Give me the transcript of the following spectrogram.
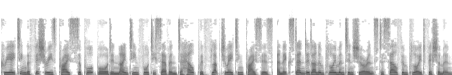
creating the Fisheries Price Support Board in 1947 to help with fluctuating prices, and extended unemployment insurance to self-employed fishermen.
